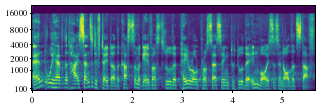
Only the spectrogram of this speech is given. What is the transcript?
And we have that high sensitive data the customer gave us through the payroll processing to do the invoices and all that stuff.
